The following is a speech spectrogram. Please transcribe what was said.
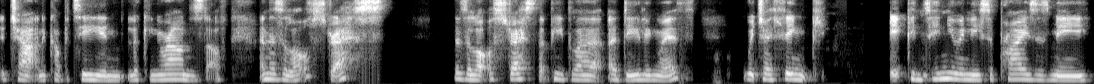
a, a chat and a cup of tea and looking around and stuff. And there's a lot of stress. There's a lot of stress that people are, are dealing with, which I think it continually surprises me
